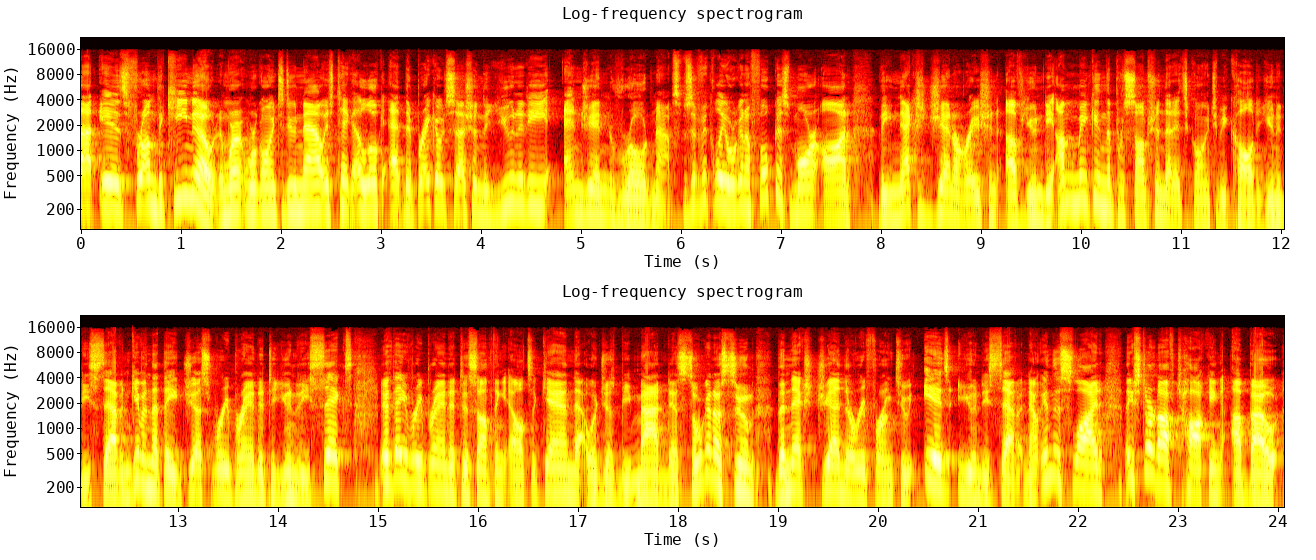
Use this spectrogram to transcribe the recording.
That is from the keynote. And what we're going to do now is take a look at the breakout session, the Unity Engine roadmap. Specifically, we're going to focus more on the next generation of Unity. I'm making the presumption that it's going to be called Unity 7, given that they just rebranded to Unity 6. If they rebrand it to something else again, that would just be madness. So we're going to assume the next gen they're referring to is Unity 7. Now, in this slide, they start off talking about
